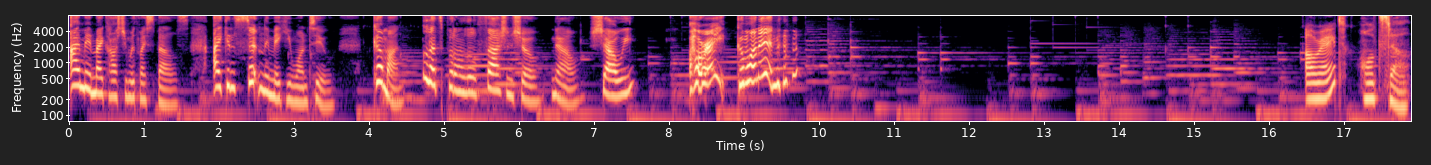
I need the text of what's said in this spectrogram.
I made my costume with my spells. I can certainly make you one too. Come on, let's put on a little fashion show now, shall we? All right, come on in. All right, hold still.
